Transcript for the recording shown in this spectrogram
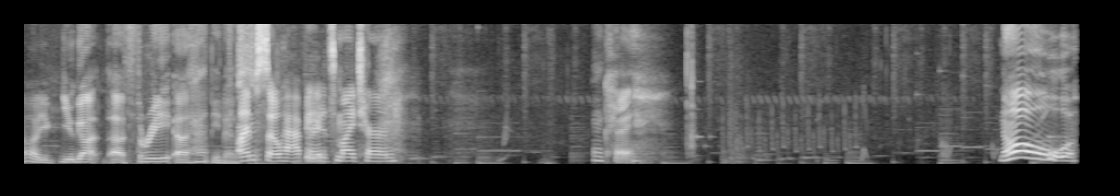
Oh, you, you got uh, three uh, happiness. I'm so happy. All right, it's my turn. Okay. No.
